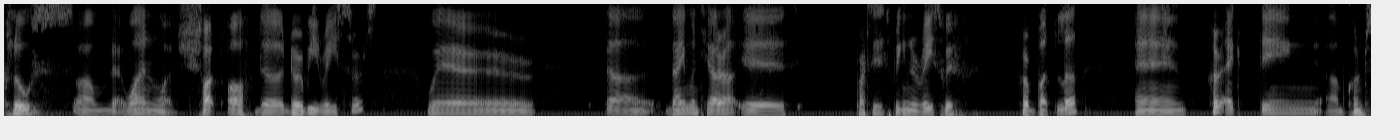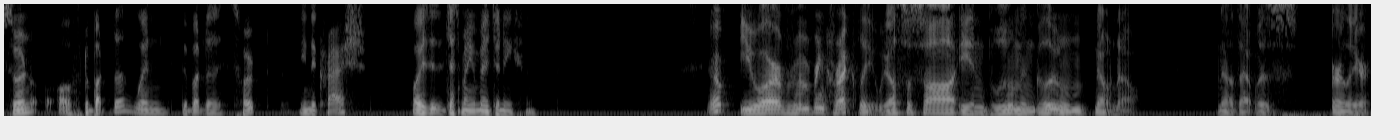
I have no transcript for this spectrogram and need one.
close, um, that one what shot of the Derby racers, where uh, Diamond Tiara is participating in a race with her butler, and her acting um, concern of the butler when the butler is hurt in the crash, or is it just my imagination? Yep, you are remembering correctly. We also saw in Bloom and Gloom. No, no, no, that was earlier.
